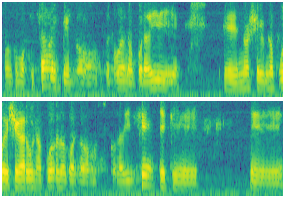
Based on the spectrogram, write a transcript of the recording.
como se sabe, pero, pero bueno, por ahí eh, no, no pude llegar a un acuerdo con los, con los dirigentes que eh,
